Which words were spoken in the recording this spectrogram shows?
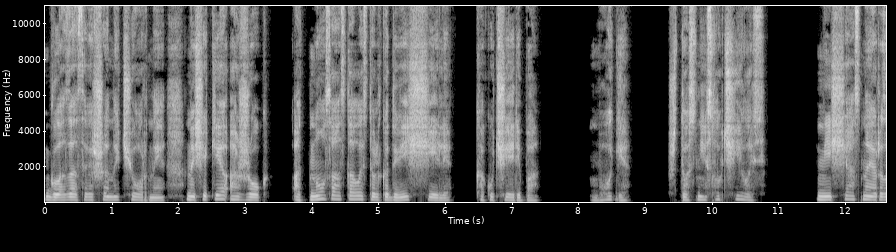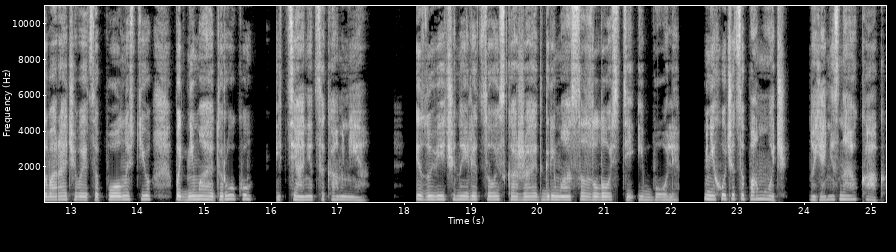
Глаза совершенно черные, на щеке ожог, от носа осталось только две щели, как у черепа. Боги, что с ней случилось? Несчастная разворачивается полностью, поднимает руку и тянется ко мне. Изувеченное лицо искажает гримаса злости и боли. Мне хочется помочь, но я не знаю как.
